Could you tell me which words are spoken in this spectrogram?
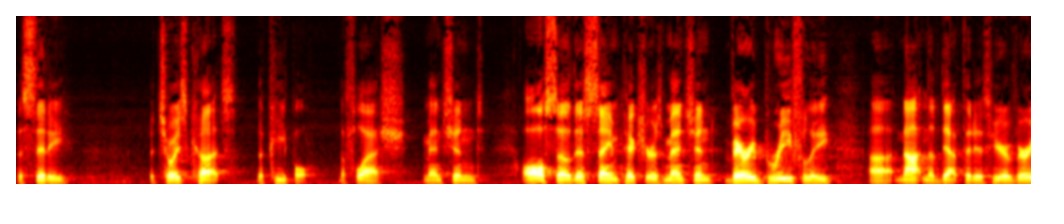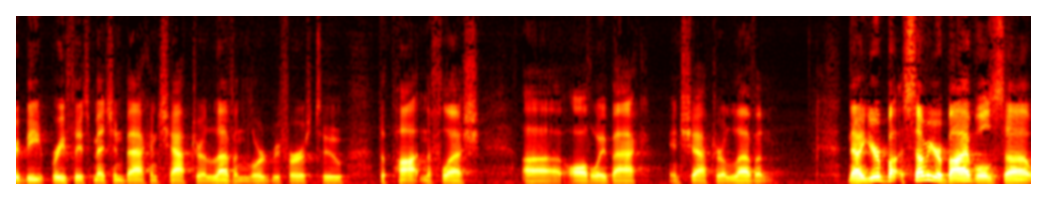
the city, the choice cuts, the people, the flesh mentioned also, this same picture is mentioned very briefly, uh, not in the depth it is here. Very briefly, it's mentioned back in chapter 11. The Lord refers to the pot and the flesh uh, all the way back in chapter 11. Now, your, some of your Bibles, uh,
